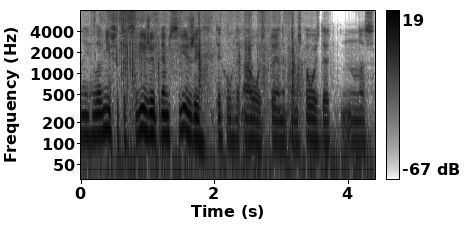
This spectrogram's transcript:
найголовніше, це свіжий, прям свіжий техогляд. А ось, то я не пам'ятаю, ось де у нас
